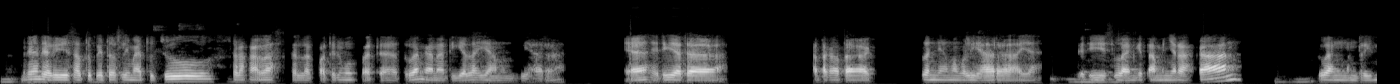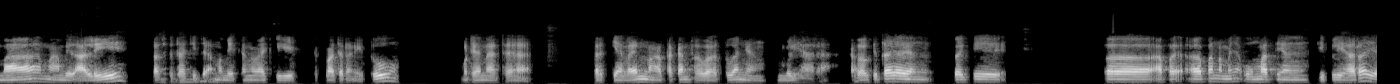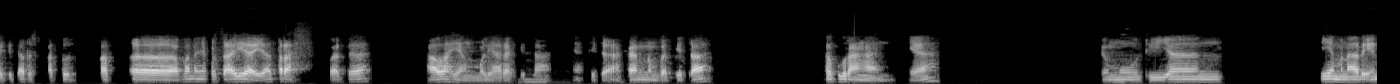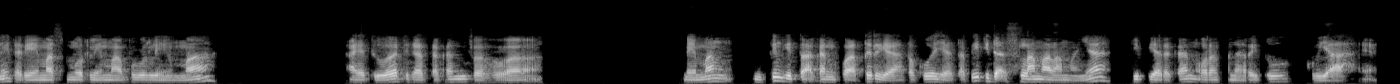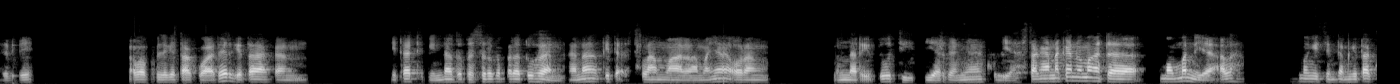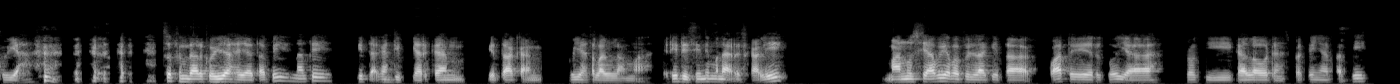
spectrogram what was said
Kemudian dari 1 Petrus 57 serahkanlah segala khawatirmu kepada Tuhan karena dialah yang memelihara. Ya, jadi ada kata-kata Tuhan yang memelihara ya. Jadi selain kita menyerahkan, Tuhan menerima, mengambil alih, kita sudah tidak memegang lagi kekhawatiran itu. Kemudian ada bagian lain mengatakan bahwa Tuhan yang memelihara. Kalau kita yang sebagai uh, apa apa namanya umat yang dipelihara ya kita harus patut pat, uh, apa namanya percaya ya trust pada Allah yang memelihara kita hmm. ya, tidak akan membuat kita kekurangan ya kemudian ini yang menarik ini dari Mazmur 55 ayat 2 dikatakan bahwa memang mungkin kita akan khawatir ya atau gue ya tapi tidak selama-lamanya dibiarkan orang benar itu goyah ya. Jadi apabila kita khawatir kita akan kita diminta untuk berseru kepada Tuhan karena tidak selama-lamanya orang benar itu dibiarkannya goyah. Seakan-akan memang ada momen ya Allah mengizinkan kita goyah. Sebentar goyah ya, tapi nanti tidak akan dibiarkan kita akan goyah terlalu lama. Jadi di sini menarik sekali manusiawi apabila kita khawatir, goyah, grogi, galau dan sebagainya, tapi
